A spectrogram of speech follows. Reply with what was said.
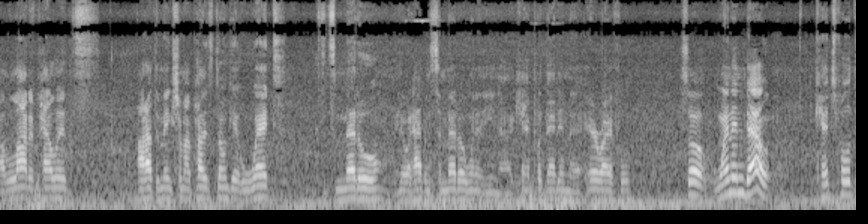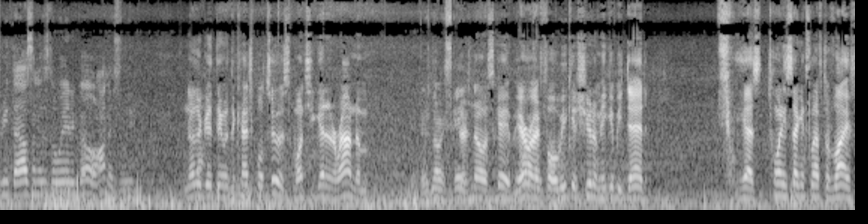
a lot of pellets. I'd have to make sure my pellets don't get wet. 'cause It's metal. You know what happens to metal when it, you know, I can't put that in the air rifle. So when in doubt, catch pole 3000 is the way to go, honestly. Another good thing with the catch pole too is once you get it around him, There's no escape. there's no escape. Air No, rifle, we could shoot him, he could be dead. He has 20 seconds left of life.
